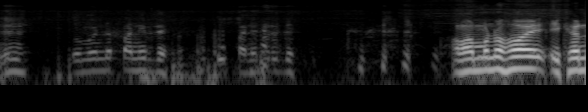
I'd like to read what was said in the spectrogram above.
হ্যাঁ। তুমি পানি দে পানি দে। আমার মনে হয় এখানে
